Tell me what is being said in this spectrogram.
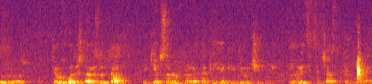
е, ти виходиш на результат, який абсолютно не такий, який ти очікуєш. В журналістиці часто так буває.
